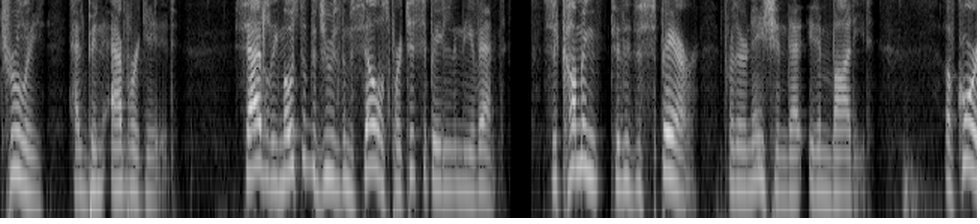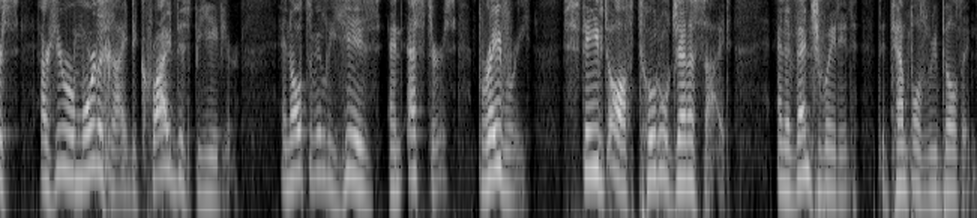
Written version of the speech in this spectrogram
truly had been abrogated. Sadly, most of the Jews themselves participated in the event, succumbing to the despair for their nation that it embodied. Of course, our hero Mordecai decried this behavior, and ultimately his and Esther's bravery staved off total genocide and eventuated the temple's rebuilding.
